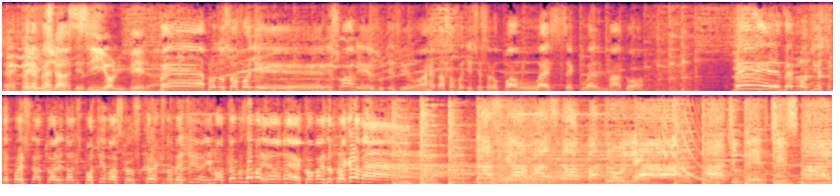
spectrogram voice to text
É, Clélia Fernandes. Dejaci Oliveira. É, a produção foi de Eri Soares, o Tizil. A redação foi de Cícero Paulo S. Sequelmado. Vem, vem notícias, depois atualidades esportivas com os craques da Verdinha e voltamos amanhã, né? Com mais um programa. Nas garras da patrulha. Rádio Verdes Maria.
